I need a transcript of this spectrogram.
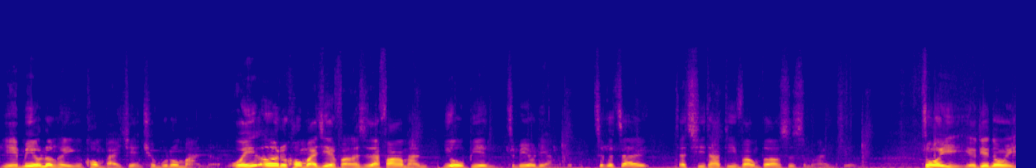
也没有任何一个空白键，全部都满了。唯二的空白键反而是在方向盘右边，这边有两个。这个在在其他地方不知道是什么按键。座椅有电动椅，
